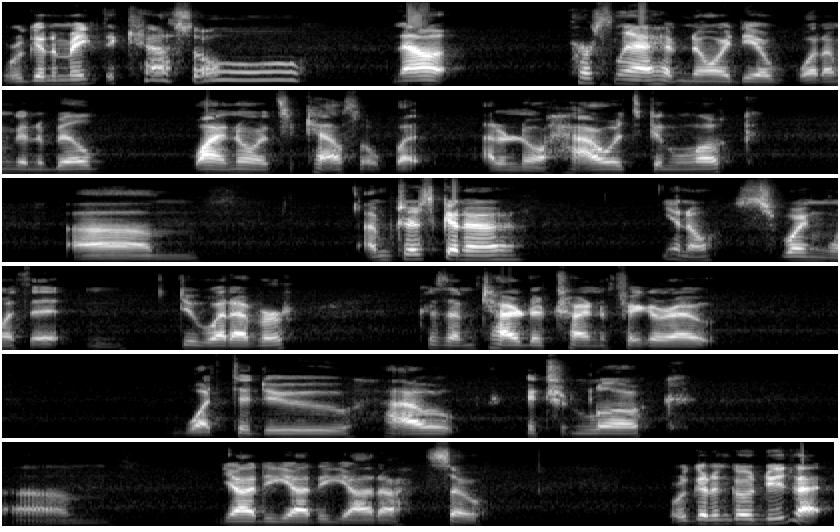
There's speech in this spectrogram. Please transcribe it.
We're gonna make the castle. Now, personally, I have no idea what I'm gonna build. Well, I know it's a castle, but I don't know how it's gonna look. Um, I'm just gonna, you know, swing with it and do whatever. Because I'm tired of trying to figure out what to do, how it should look, um, yada yada yada. So, we're gonna go do that.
